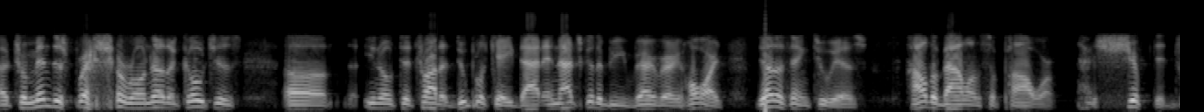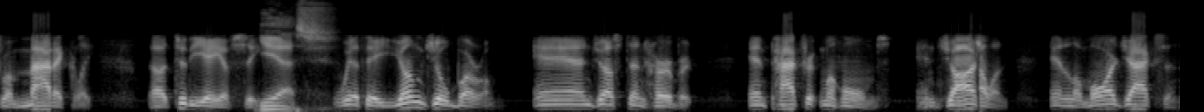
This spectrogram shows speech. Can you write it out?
a tremendous pressure on other coaches, uh, you know, to try to duplicate that, and that's going to be very, very hard. The other thing too is how the balance of power has shifted dramatically uh, to the AFC. Yes, with a young Joe Burrow and Justin Herbert and Patrick Mahomes and Josh Allen and Lamar Jackson,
